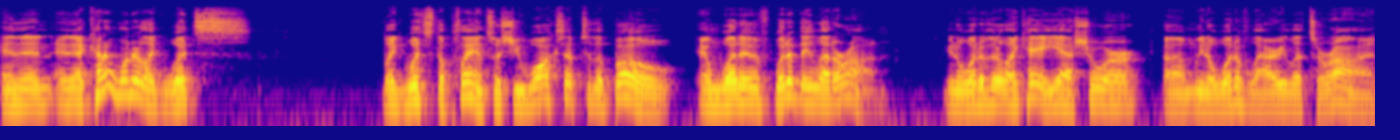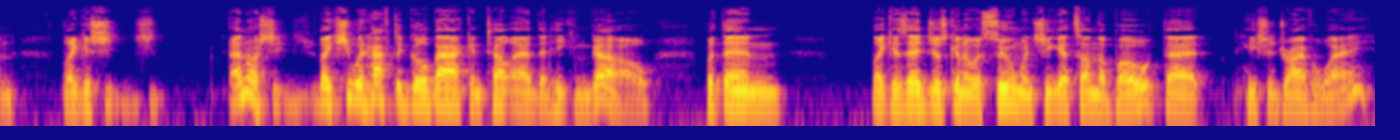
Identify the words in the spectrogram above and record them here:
And then and I kind of wonder like what's like what's the plan? So she walks up to the boat and what if what if they let her on? You know, what if they're like, "Hey, yeah, sure." Um, you know, what if Larry lets her on? Like, is she, she? I don't know. She like she would have to go back and tell Ed that he can go, but then, like, is Ed just going to assume when she gets on the boat that he should drive away?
